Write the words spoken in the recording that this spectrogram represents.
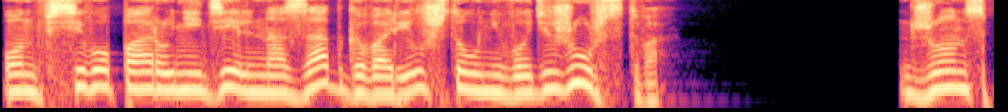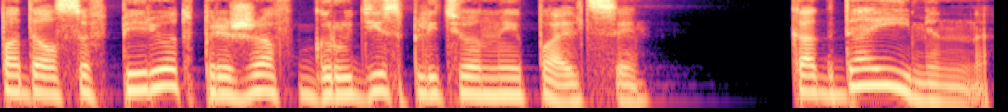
Он всего пару недель назад говорил, что у него дежурство. Джонс подался вперед, прижав к груди сплетенные пальцы. «Когда именно?»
